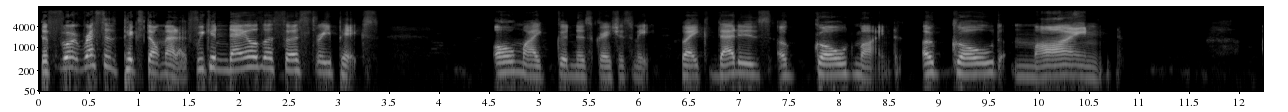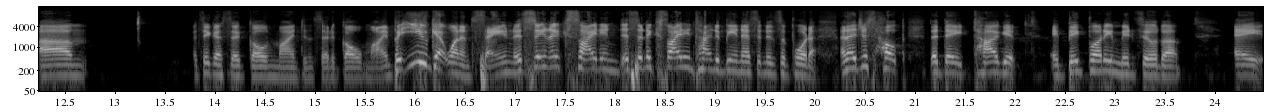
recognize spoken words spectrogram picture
the rest of the picks don't matter. If we can nail the first three picks, oh my goodness gracious me. Like, that is a gold mine. A gold mine. Um, I think I said gold mine instead of gold mine, but you get what I'm saying. It's an exciting, it's an exciting time to be an Essendon supporter, and I just hope that they target a big body midfielder, a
